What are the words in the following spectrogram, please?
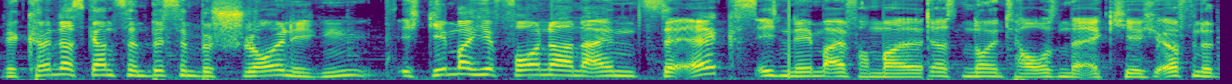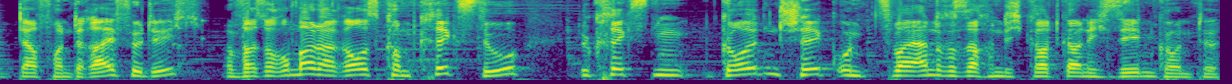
wir können das Ganze ein bisschen beschleunigen. Ich gehe mal hier vorne an eins der Eggs. Ich nehme einfach mal das 9000er Egg hier. Ich öffne davon drei für dich. Und was auch immer da rauskommt, kriegst du. Du kriegst einen Golden Chick und zwei andere Sachen, die ich gerade gar nicht sehen konnte.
